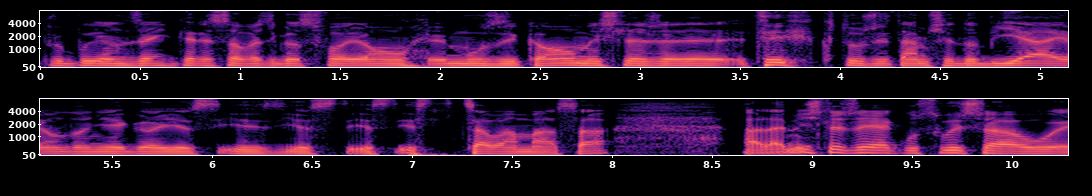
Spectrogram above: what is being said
próbując zainteresować go swoją muzyką. Myślę, że tych, którzy tam się dobijają do niego jest, jest, jest, jest, jest cała masa. Ale myślę, że jak usłyszał e,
